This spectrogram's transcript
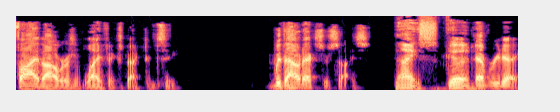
five hours of life expectancy without exercise Nice. Good. every day.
